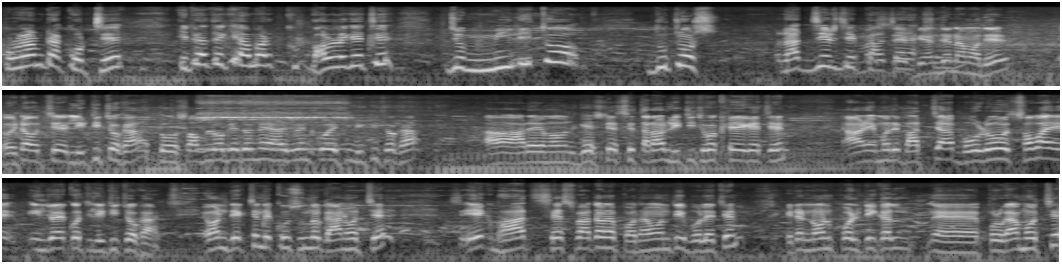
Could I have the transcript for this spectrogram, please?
প্রোগ্রামটা করছে এটা থেকে আমার খুব ভালো লেগেছে যে মিলিত দুটো রাজ্যের যে কালচার ব্যঞ্জন আমাদের ওইটা হচ্ছে লিটি চোখা। তো সব লোকের জন্য অ্যারেঞ্জমেন্ট করেছি লিটি চোখা। আর আমাদের গেস্ট এসছে, তারাও লিটি চোখা খেয়ে গেছেন। আর এর মধ্যে বাচ্চা, বড়ো সবাই এনজয় করছে লিটি চোখা। এবং দেখছেন যে খুব সুন্দর গান হচ্ছে। এক ভাত, শেষ ভাত আমাদের প্রধানমন্ত্রী বলেছেন। এটা নন পলিটিক্যাল প্রোগ্রাম হচ্ছে।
